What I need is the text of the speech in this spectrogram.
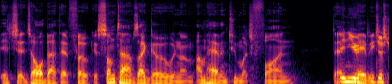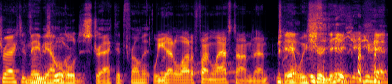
it's it's all about that focus. Sometimes I go and I'm, I'm having too much fun, that And you're maybe, distracted Maybe your I'm a little distracted from it. Well, you had a lot of fun last time, then. yeah, we sure did. Yeah, you had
